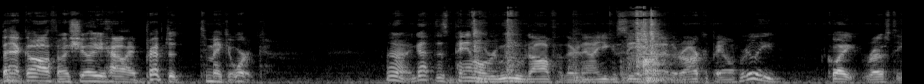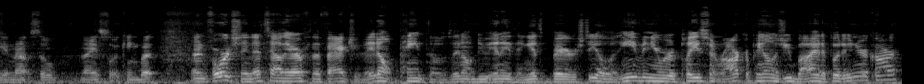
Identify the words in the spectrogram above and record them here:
back off and I'll show you how I prepped it to make it work. All right, I got this panel removed off of there now. You can see inside the rocker panel. Really quite rusty and not so nice looking, but unfortunately, that's how they are from the factory. They don't paint those. They don't do anything. It's bare steel. And even your replacement rocker panels you buy to put in your car,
